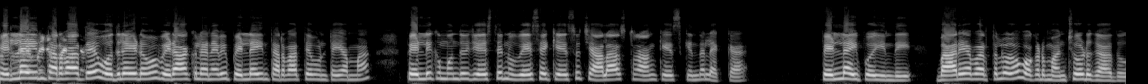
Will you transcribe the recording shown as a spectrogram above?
పెళ్ళయిన. తర్వాతే వదిలేయడం విడాకులు అనేవి పెళ్ళయిన తర్వాతే ఉంటాయమ్మా. పెళ్ళికి ముందు చేస్తే నువ్వు వేసే కేసు చాలా స్ట్రాంగ్ కేసు కింద లెక్క. పెళ్ళి అయిపోయింది. భార్యాభర్తలో ఒకడు మంచోడు కాదు.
